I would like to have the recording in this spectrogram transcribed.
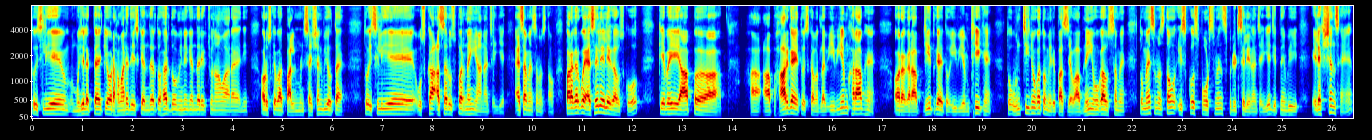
तो इसलिए मुझे लगता है कि और हमारे देश के अंदर तो हर दो महीने के अंदर एक चुनाव आ रहा है जी, और उसके बाद पार्लियामेंट सेशन भी होता है। तो इसलिए उसका असर उस पर नहीं आना चाहिए, ऐसा मैं समझता हूँ। पर अगर कोई ऐसे ले लेगा उसको कि भाई आप हाँ आप हार गए तो इसका मतलब ईवीएम ख़राब हैं और अगर आप जीत गए तो ईवीएम ठीक हैं। तो उन चीज़ों का तो मेरे पास जवाब नहीं होगा उस समय। तो मैं समझता हूँ इसको स्पोर्ट्समैन स्पिरिट से लेना चाहिए, जितने भी इलेक्शंस हैं,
